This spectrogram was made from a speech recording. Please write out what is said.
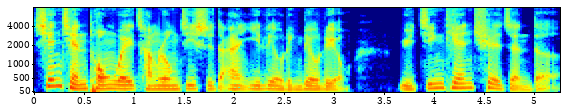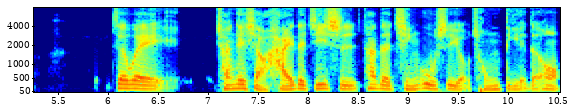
先前同为长荣机师的案一六零六六，与今天确诊的这位传给小孩的机师，他的勤务是有重叠的哦。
